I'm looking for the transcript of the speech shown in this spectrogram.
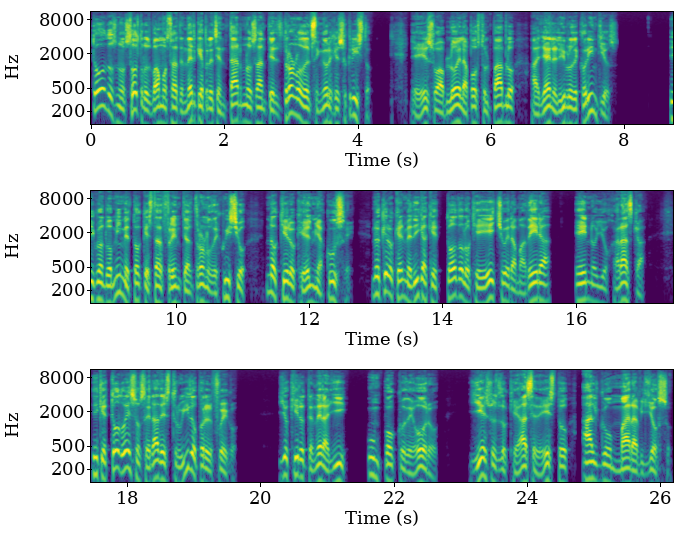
Todos nosotros vamos a tener que presentarnos ante el trono del Señor Jesucristo. De eso habló el apóstol Pablo allá en el libro de Corintios. Y cuando a mí me toque estar frente al trono de juicio, no quiero que Él me acuse. No quiero que Él me diga que todo lo que he hecho era madera, heno y hojarasca, y que todo eso será destruido por el fuego. Yo quiero tener allí un poco de oro, y eso es lo que hace de esto algo maravilloso.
